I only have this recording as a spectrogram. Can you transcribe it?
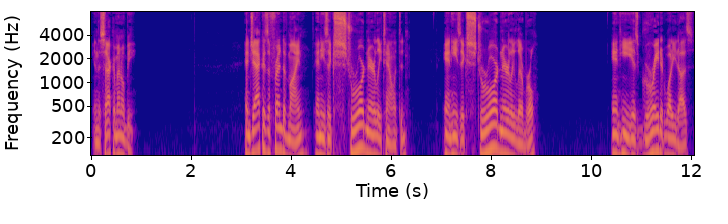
in the Sacramento Bee. And Jack is a friend of mine, and he's extraordinarily talented, and he's extraordinarily liberal, and he is great at what he does.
